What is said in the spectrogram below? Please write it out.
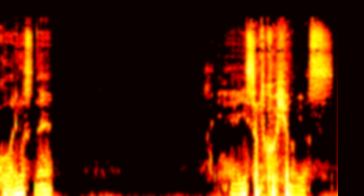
こうありますね。はい、インスタントコーヒーを飲みます。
